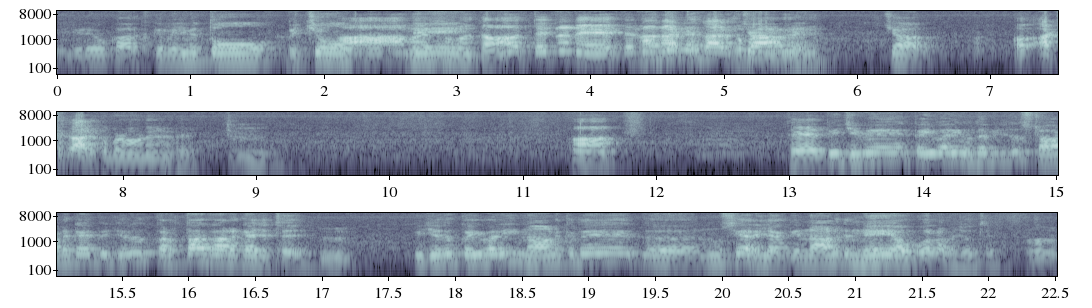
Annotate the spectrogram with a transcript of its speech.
ਵੀ ਜਿਹੜੇ ਉਹ ਕਾਰਕ ਕਿਵੇਂ ਜਿਵੇਂ ਤੋਂ ਵਿੱਚੋਂ ਹਾਂ ਹਾਂ ਮੈਂ ਨੇ, ਸਮਝਦਾ ਤਿੰਨ ਨੇ ਤਿੰਨਾਂ ਨਾਲ ਚਾਰ ਬਣਾਉਣੇ ਨੇ ਚਾਰ। ਅੱਠ ਘਰ ਬਣਾਉਣੇ ਨੇ ਫਿਰ। ਹੂੰ। ਫਿਰ? ਵੀ ਜਿਵੇਂ ਕਈ ਵਾਰੀ ਹੁੰਦਾ ਵੀ ਜਦੋਂ ਸਟਾਰਟ ਹੈ ਵੀ ਜਦੋਂ ਕਰਤਾ ਕਾਰਕ ਹੈ ਜਿੱਥੇ ਹੂੰ, ਵੀ ਜਦੋਂ ਕਈ ਵਾਰੀ ਨਾਨਕ ਦੇ ਅਹ, ਨੂੰ ਸਿਹਾਰੀ ਲੱਗਦੀ ਨਾਨਕ ਨੇ ਆਊਗਾ ਲਫ਼ਜ਼ ਉੱਥੇ। ਹਾਂ।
